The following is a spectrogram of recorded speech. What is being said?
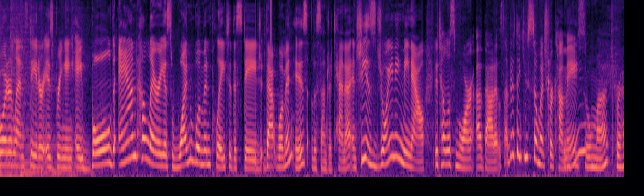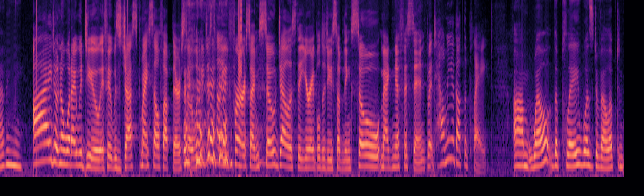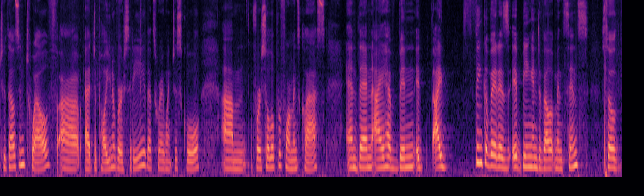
Borderlands Theater is bringing a bold and hilarious one woman play to the stage. That woman is Lisandra Tena, and she is joining me now to tell us more about it. Lisandra, thank you so much for coming. Thank you so much for having me. I don't know what I would do if it was just myself up there. So let me just tell you first, I'm so jealous that you're able to do something so magnificent. But tell me about the play. Um, well, the play was developed in 2012 uh, at DePaul University. That's where I went to school um, for a solo performance class. And then I have been, it, I think of it as it being in development since. So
